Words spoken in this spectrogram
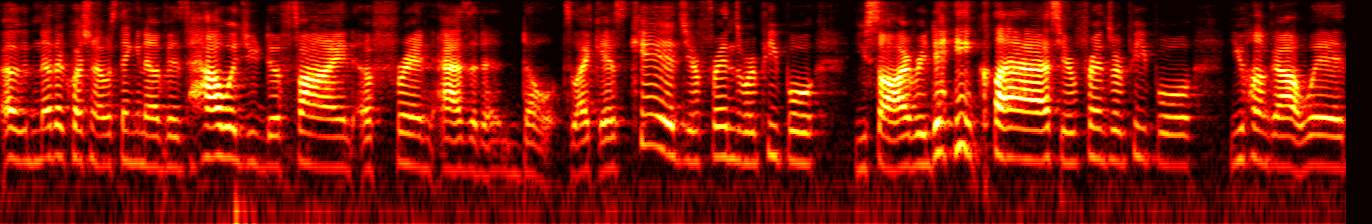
another question I was thinking of is how would you define a friend as an adult? Like, as kids, your friends were people you saw every day in class, your friends were people you hung out with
